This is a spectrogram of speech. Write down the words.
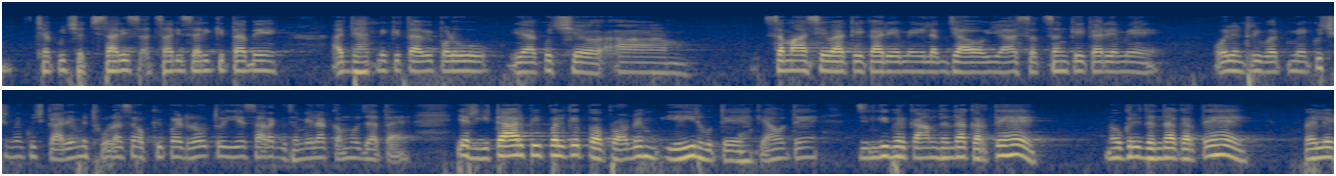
अच्छा कुछ अच्छी सारी सारी सारी किताबें आध्यात्मिक किताबें पढ़ो या कुछ आ, समाज सेवा के कार्य में लग जाओ या सत्संग के कार्य में वॉलेंट्री वर्क में, कुछ न कुछ कार्य में थोड़ा सा ऑक्यूपाइड रहो तो ये सारा झमेला कम हो जाता है। ये रिटायर पीपल के प्रॉब्लम यही होते हैं। क्या होते हैं? ज़िंदगी भर काम धंधा करते हैं, नौकरी धंधा करते हैं, पहले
